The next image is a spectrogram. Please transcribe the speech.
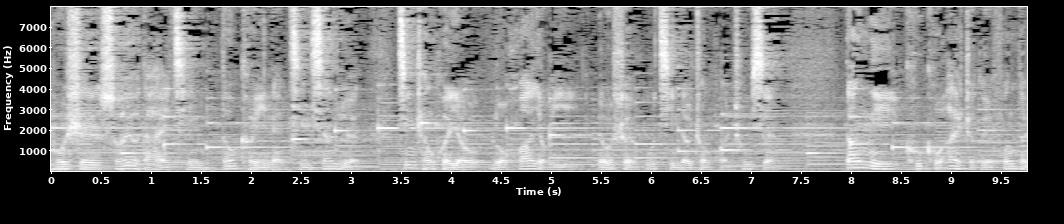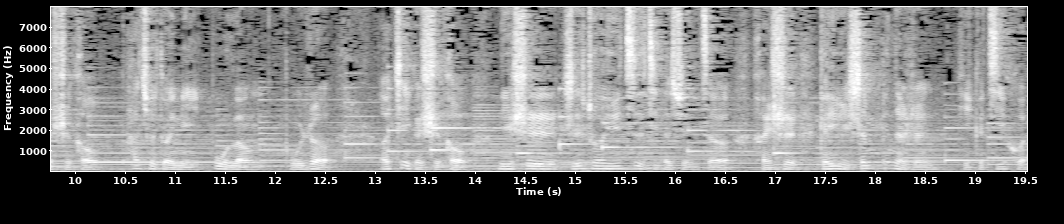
不是所有的爱情都可以两情相悦，经常会有落花有意、流水无情的状况出现。当你苦苦爱着对方的时候，他却对你不冷不热，而这个时候，你是执着于自己的选择，还是给予身边的人一个机会？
